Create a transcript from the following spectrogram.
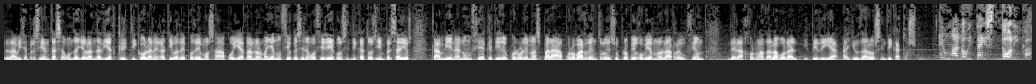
la vicepresidenta segunda, Yolanda Díaz, criticó la negativa de Podemos a apoyar la norma y anunció que se negociaría con sindicatos y empresarios. También anuncia que tiene problemas para aprobar dentro de su propio Gobierno la reducción de la jornada laboral e pedía ayuda a los sindicatos. É unha loita histórica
